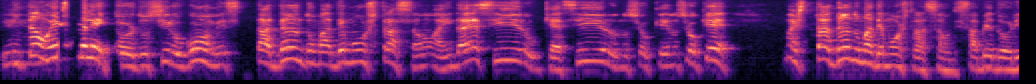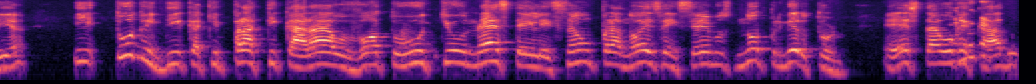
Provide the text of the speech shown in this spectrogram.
Uhum. Então, esse eleitor do Ciro Gomes está dando uma demonstração, ainda é Ciro, que é Ciro, não sei o quê, não sei o quê, mas está dando uma demonstração de sabedoria e tudo indica que praticará o voto útil nesta eleição para nós vencermos no primeiro turno. Este é o é recado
